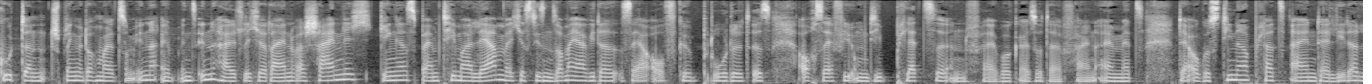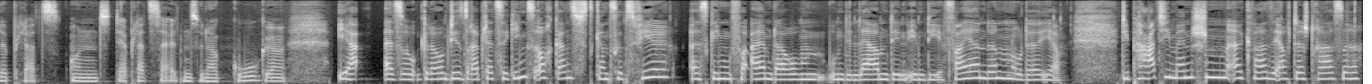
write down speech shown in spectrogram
Gut, dann springen wir doch mal zum In äh, ins Inhaltliche rein. Wahrscheinlich ging es beim Thema Lärm, welches diesen Sommer ja wieder sehr aufgebrodelt ist, auch sehr viel um die Plätze in Freiburg. Also da fallen einem jetzt der Augustinerplatz ein, der Lederleplatz und der Platz der alten Synagoge. Ja, also genau um diese drei Plätze ging es auch ganz, ganz, ganz viel. Es ging vor allem darum, um den Lärm, den eben die Feiernden oder ja, die Partymenschen äh, quasi auf der Straße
